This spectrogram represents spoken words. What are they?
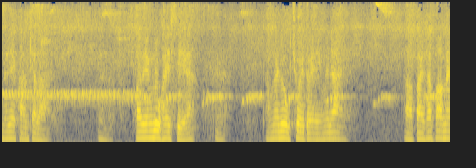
ไม่ได้ความฉลาดเพราะเลี้ยงลูกให้เสียทำให้ลูกช่วยตัวเองไม่ได้ต่อไปถ้าพ่อแม่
